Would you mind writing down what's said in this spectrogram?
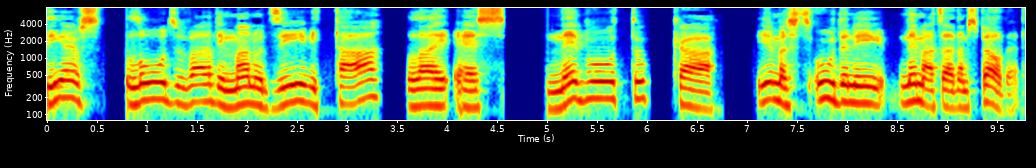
Dievs, lūdzu, vadi manu dzīvi tā, lai es nebūtu kā iemests ūdenī nemācēdams peldēt.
